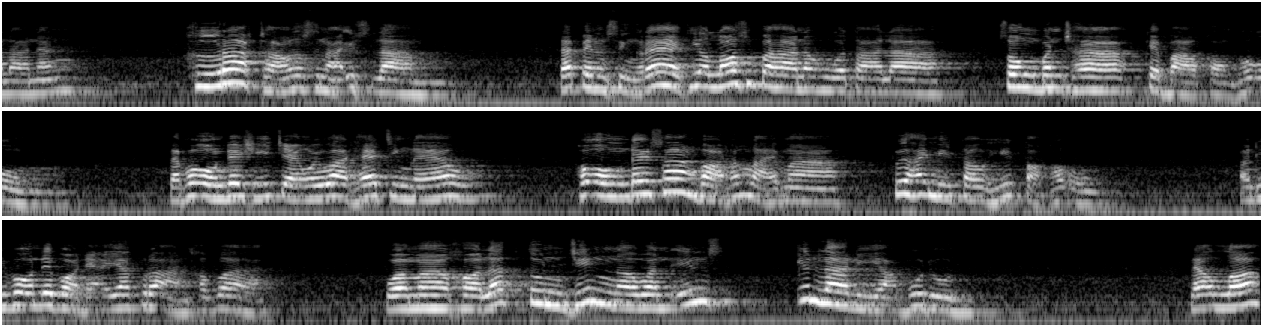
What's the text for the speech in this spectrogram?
าลานั้น คือรากฐานศาสนาอิสลาม และเป็นสิ่งแรกที่อัลลอฮฺสุบฮานะฮูวะตาลา ทรงบัญชาแก่บ่าวของพระองค์ และพระองค์ได้ชี้แจงไว้ว่าแท้จริงแล้ว พระองค์ได้สร้างบ่าวทั้งหลายมา เพื่อให้มีเตาฮีดต่อพระองค์อันที่พระองค์ได้บอกในอายะกุรอานครับว่าว่ามาขอลักตุนจินนวันอินส์อิลลาลียะบูดุนและอัลลอฮ์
